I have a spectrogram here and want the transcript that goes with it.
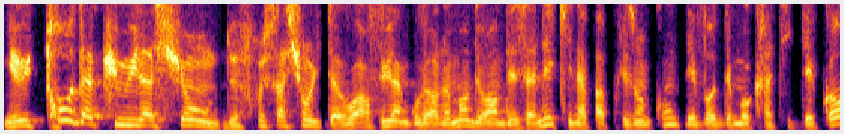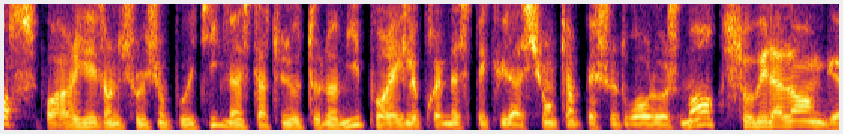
Il y a eu trop d'accumulation de frustration d'avoir vu un gouvernement durant des années qui n'a pas pris en compte les votes démocratiques des Corses pour arriver dans une solution politique, d'un statut d'autonomie, pour régler le problème de la spéculation qui empêche le droit au logement, sauver la langue,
